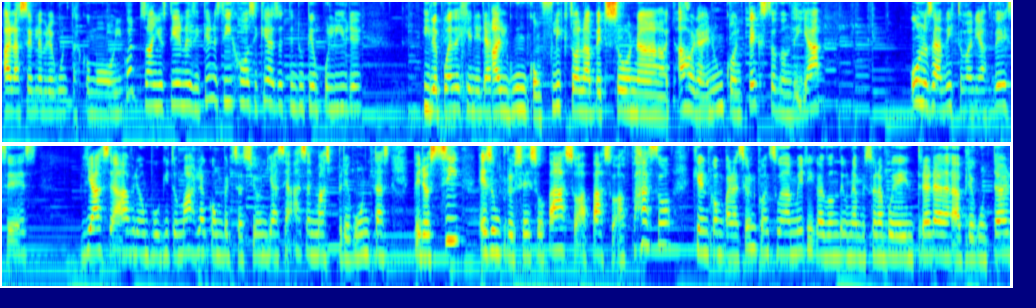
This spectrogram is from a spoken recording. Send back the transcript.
al hacerle preguntas como ¿y cuántos años tienes? ¿y tienes hijos? ¿y qué haces en tu tiempo libre? Y le puede generar algún conflicto a la persona. Ahora, en un contexto donde ya uno se ha visto varias veces, ya se abre un poquito más la conversación, ya se hacen más preguntas, pero sí es un proceso paso a paso a paso que en comparación con Sudamérica donde una persona puede entrar a, preguntar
